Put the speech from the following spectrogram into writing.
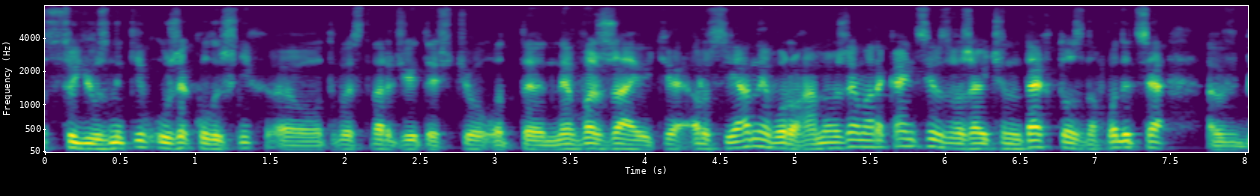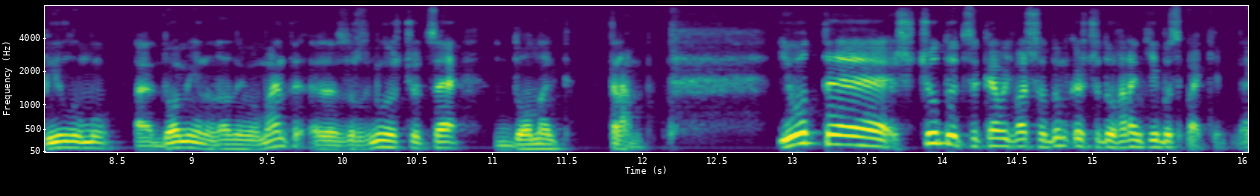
союзників, уже колишніх, е, от ви стверджуєте, що от е, не вважають росіяни ворогами вже американців, зважаючи на те, хто знаходиться в Білому е, домі на даний момент. Е, Зрозуміло, що це Дональд Трамп. І от е, що тут цікавить ваша думка щодо гарантії безпеки? Е,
